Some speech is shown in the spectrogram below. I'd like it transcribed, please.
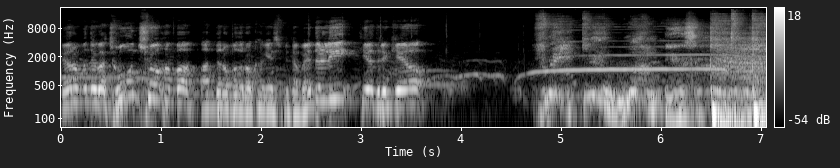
여러분들과 좋은 추억 한번 만들어 보도록 하겠습니다. 메들리 띄워드릴게요. 3, 2, 1,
